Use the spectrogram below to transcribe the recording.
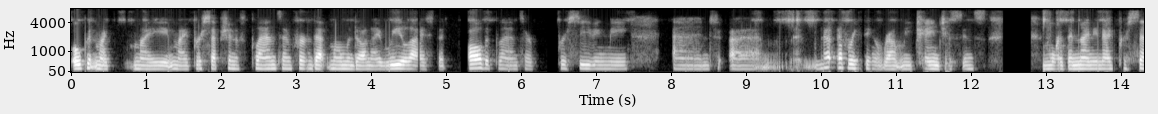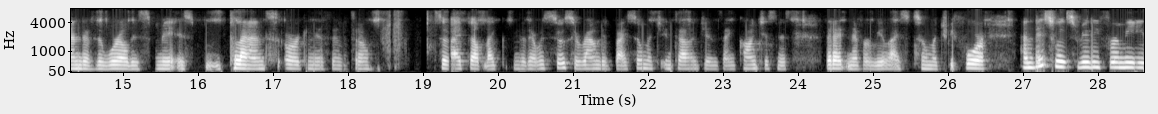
opened my my my perception of plants. And from that moment on i realized that all the plants are perceiving me and um, everything around me changes since more than 99% of the world is is plants organisms. So so I felt like that I was so surrounded by so much intelligence and consciousness that I'd never realized so much before. And this was really for me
